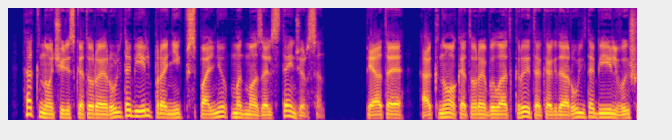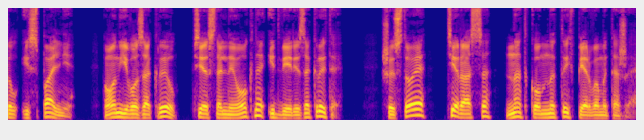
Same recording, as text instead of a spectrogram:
— окно, через которое Рультабиль проник в спальню мадемуазель Стенджерсон. Пятое — окно, которое было открыто, когда Рультабиль вышел из спальни. Он его закрыл, все остальные окна и двери закрыты. Шестое — терраса над комнатой в первом этаже.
